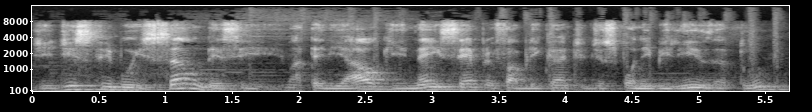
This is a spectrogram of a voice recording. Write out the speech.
de distribuição desse material, que nem sempre o fabricante disponibiliza tudo.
